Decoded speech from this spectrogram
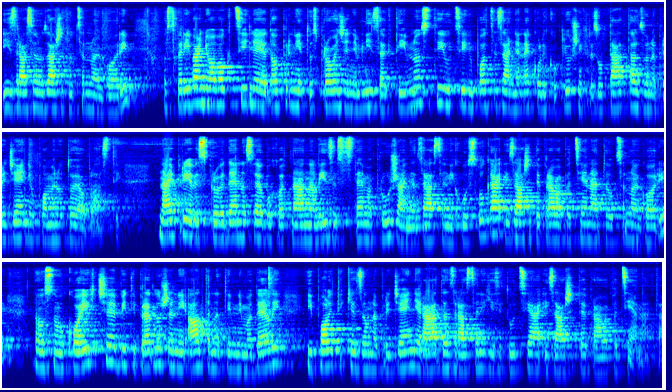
i zdravstvenu zaštitu u Crnoj Gori. Ostvarivanju ovog cilja je doprinijeto s provođenjem niza aktivnosti u cilju postizanja nekoliko ključnih rezultata za unapređenje u pomenutoj oblasti. Najprije je sprovedena sveobuhvatna analiza sistema pružanja zdravstvenih usluga i zaštite prava pacijenata u Crnoj Gori, na osnovu kojih će biti predloženi alternativni modeli i politike za unapređenje rada zdravstvenih institucija i zaštite prava pacijenata.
